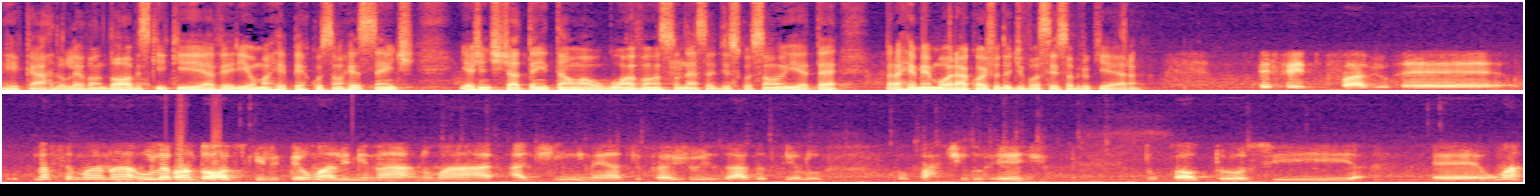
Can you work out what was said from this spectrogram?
Ricardo Lewandowski que haveria uma repercussão recente e a gente já tem então algum avanço nessa discussão e até para rememorar com a ajuda de vocês sobre o que era. Perfeito, Fábio. É, na semana, o Lewandowski, ele deu uma liminar numa ADIM, né, que foi ajuizada pelo Partido Rede, do qual trouxe é, uma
